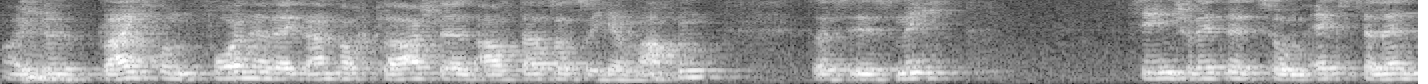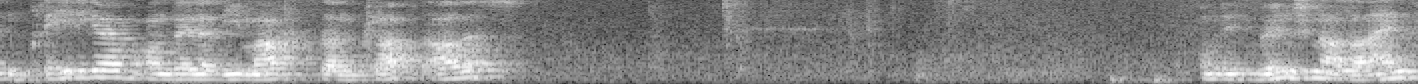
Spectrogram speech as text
Und ich will gleich von vorne weg einfach klarstellen, auch das, was wir hier machen, das ist nicht zehn Schritte zum exzellenten Prediger und wenn er die macht, dann klappt alles. Und mit Wünschen allein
